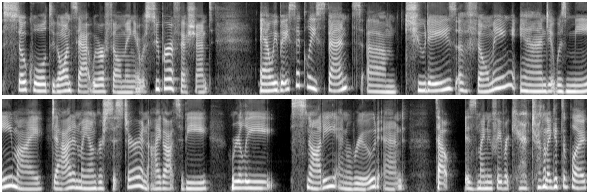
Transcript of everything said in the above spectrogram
so cool to go on set. We were filming, it was super efficient. And we basically spent um, two days of filming, and it was me, my dad, and my younger sister. And I got to be really snotty and rude. And that is my new favorite character that I get to play.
